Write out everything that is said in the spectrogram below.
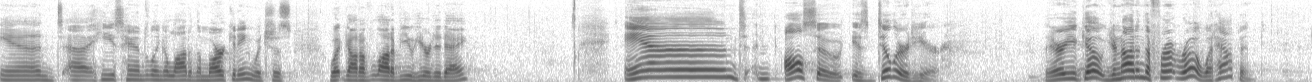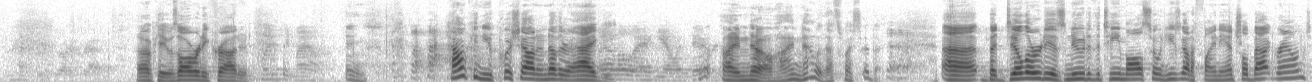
and uh, he's handling a lot of the marketing, which is what got a lot of you here today. And also, is Dillard here? There you go. You're not in the front row. What happened? Okay, it was already crowded. How can you push out another Aggie? I know, I know. That's why I said that. Uh, but Dillard is new to the team also, and he's got a financial background.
